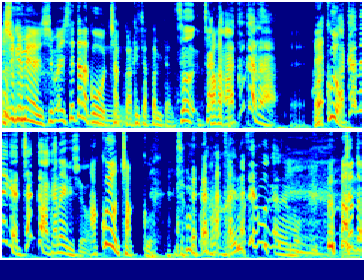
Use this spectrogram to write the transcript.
一生懸命芝居してたらこうチャック開けちゃったみたいな。そうチャック開くかな。開くよ。開かないからチャック開かないでしょ。開くよチャック。全然わかんないもう。ちょっと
